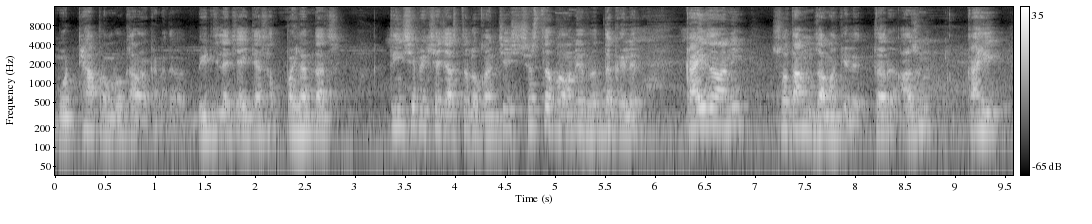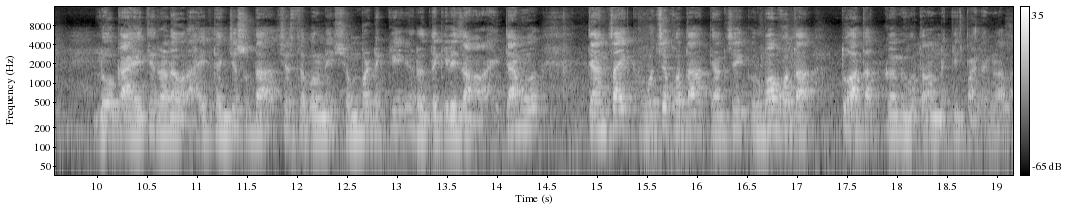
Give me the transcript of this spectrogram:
मोठ्या प्रमाणावर कारवाई करण्यात आली. बीड जिल्ह्याच्या इतिहासात पहिल्यांदाच तीनशेपेक्षा जास्त लोकांचे शस्त्र परवाने रद्द केलेत. काही जणांनी स्वतःहून जमा केलेत. तर अजून काही लोक आहेत ते रडावर आहेत. त्यांचेसुद्धा शस्त्र परवाने शंभर टक्के रद्द केले जाणार आहेत. त्यामुळं त्यांचा एक वचक होता त्यांचा एक रुबाब होता तो आता कमी होताना नक्कीच पाहायला मिळाला.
